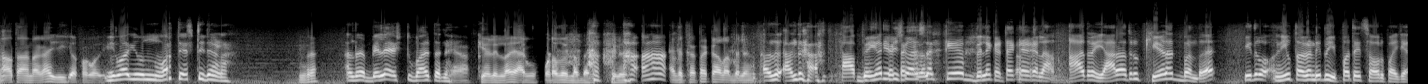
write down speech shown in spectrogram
ನಾವು ತಗೊಂಡಾಗ ಈಗ ಪರವಾಗಿಲ್ಲ. ಇವಾಗ ಇವನ್ ವರ್ತ್ ಎಷ್ಟಿದೆ ಅಣ್ಣ? ಅಂದ್ರೆ? ಅಂದ್ರೆ ಬೆಲೆ ಎಷ್ಟು ಬಾಳ್ತಾನೆ? ಕೇಳಿಲ್ಲ ಯಾರಿಗೂ ಕೊಡೋದಿಲ್ಲ ಬೆಲೆ. ಅದು ಕಟ್ಟಕ್ಕಾಗಲ್ಲ ಬೆಲೆ. ಅದು ಅಂದ್ರೆ ಆ ಬೇಗ ವಿಶ್ವಾಸಕ್ಕೆ ಬೆಲೆ ಕಟ್ಟಕ್ಕಾಗಲ್ಲ ಆದ್ರೆ ಯಾರಾದ್ರೂ ಕೇಳಕ್ ಬಂದ್ರೆ ಇದು ನೀವು ತಗೊಂಡಿದ್ದು ಇಪ್ಪತ್ತೈದು ಸಾವಿರ ರೂಪಾಯಿಗೆ.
